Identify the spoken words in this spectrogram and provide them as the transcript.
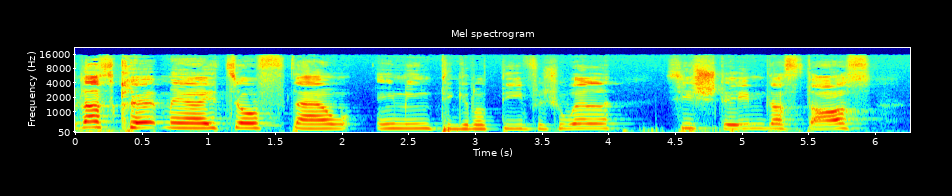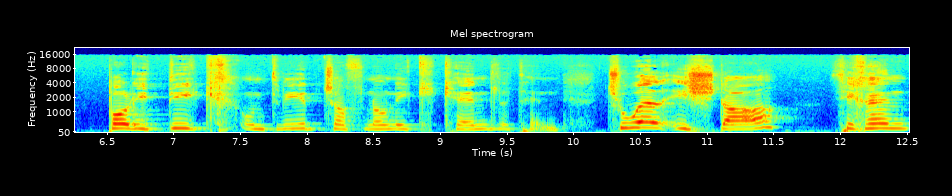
das hört man ja jetzt oft auch im integrativen Schulsystem, dass das Politik und Wirtschaft noch nicht gehandelt haben. Die Schule ist da, Sie können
